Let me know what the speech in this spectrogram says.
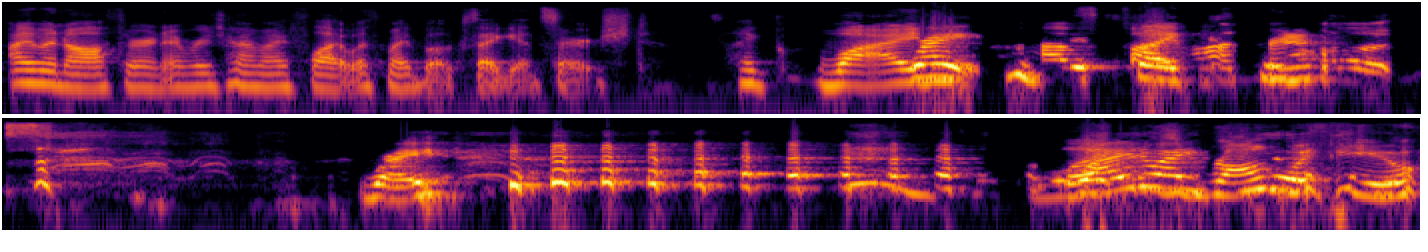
I'm an author, and every time I fly with my books, I get searched. It's like, why right. do have five hundred like, books? right. why do I wrong with you?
